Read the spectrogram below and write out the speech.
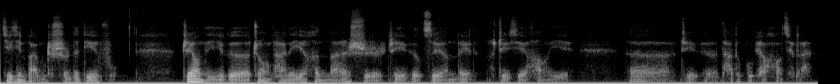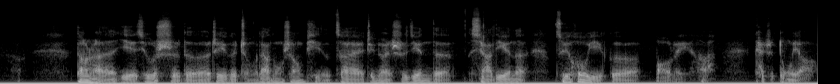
接近百分之十的跌幅。这样的一个状态呢，也很难使这个资源类的这些行业，呃，这个它的股票好起来啊。当然，也就使得这个整个大宗商品在这段时间的下跌呢，最后一个堡垒哈开始动摇。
